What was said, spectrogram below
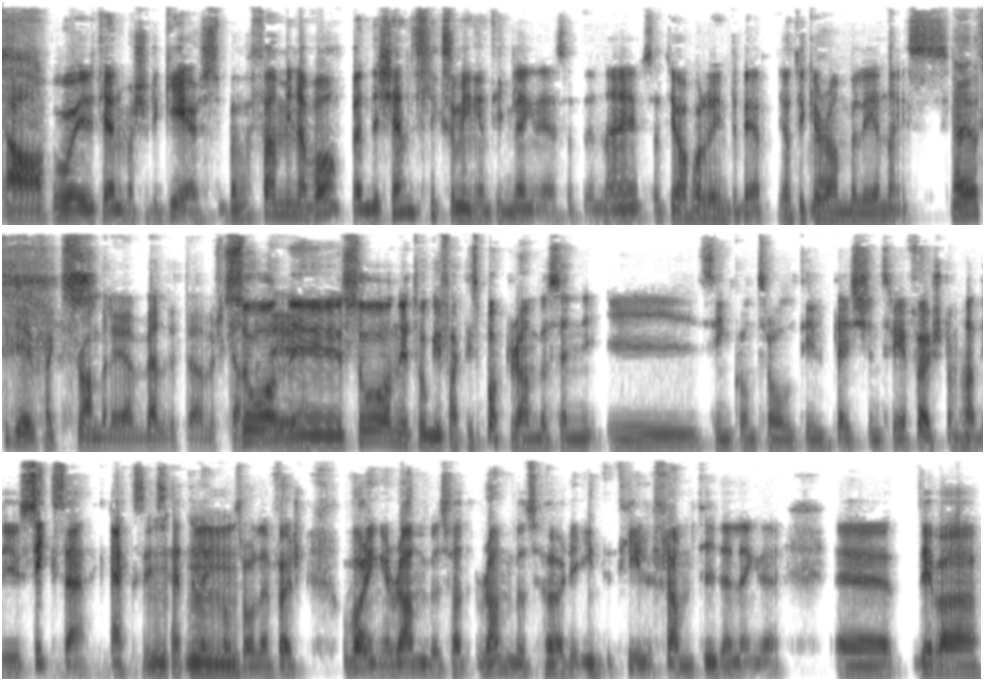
Ja, Och irriterande när man körde Gears. Så bara, vad fan, mina vapen, det känns liksom ingenting längre. Så att, eh, nej, så jag håller inte med. Jag tycker Ja. Rumble är nice. ja jag tycker faktiskt Rumble är väldigt överskattat. Det är, Sony, Sony tog ju faktiskt bort Rumblesen i sin kontroll till Playstation 3 först. De hade ju Six Axis, Mm, hette den mm. kontrollen först. Och var det ingen Rumbles för att Rumbles hörde inte till framtiden längre. Eh, det var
